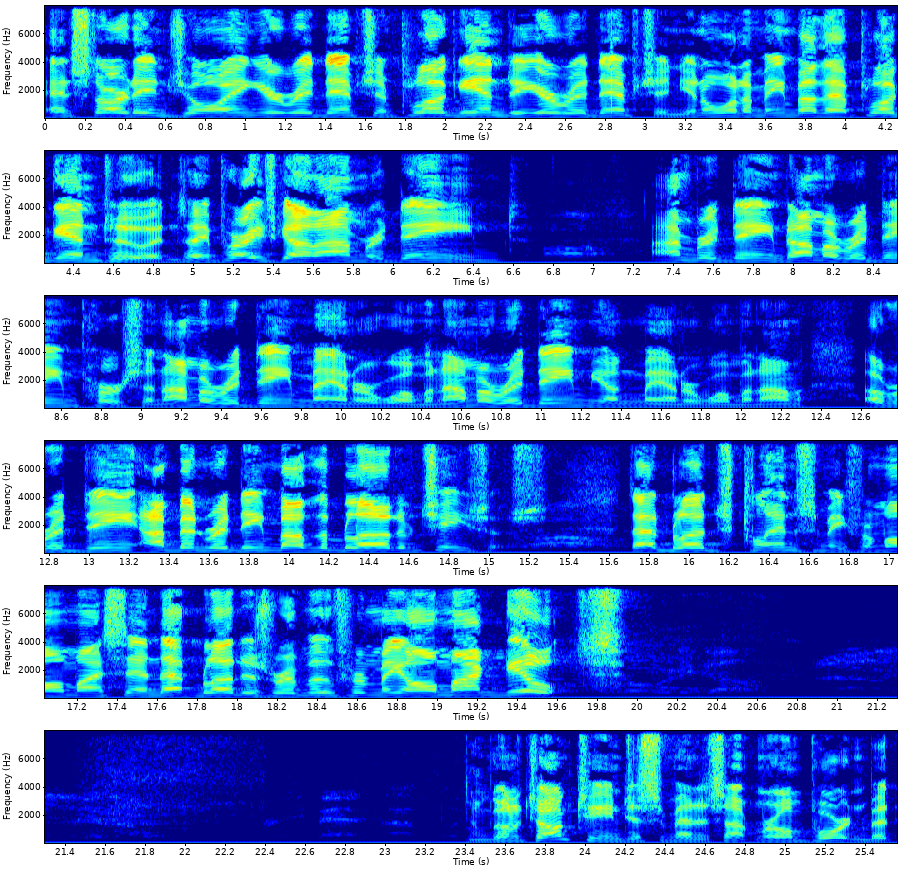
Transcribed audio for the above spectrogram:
and start enjoying your redemption. Plug into your redemption. You know what i mean by that? Plug into it and say praise god i'm redeemed. I'm redeemed. I'm a redeemed person. I'm a redeemed man or woman. I'm a redeemed young man or woman. I'm a redeemed i've been redeemed by the blood of jesus. That blood's cleansed me from all my sin. That blood has removed from me all my guilt. I'm going to talk to you in just a minute, something real important, but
